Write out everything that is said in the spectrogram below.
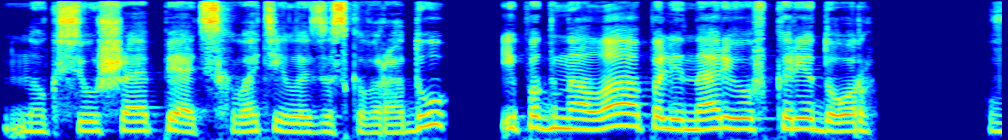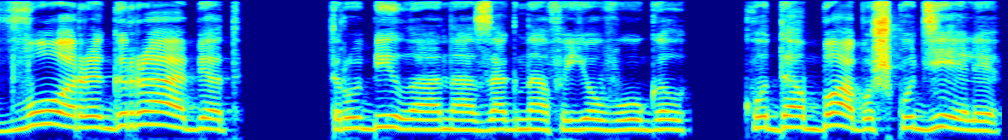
но Ксюша опять схватилась за сковороду и погнала Аполлинарию в коридор. «Воры грабят!» – трубила она, загнав ее в угол. «Куда бабушку дели?»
